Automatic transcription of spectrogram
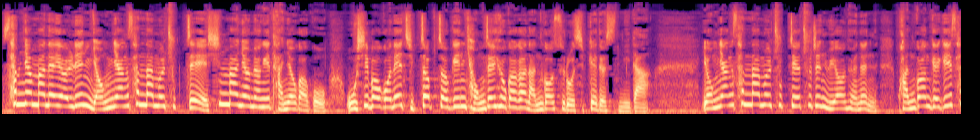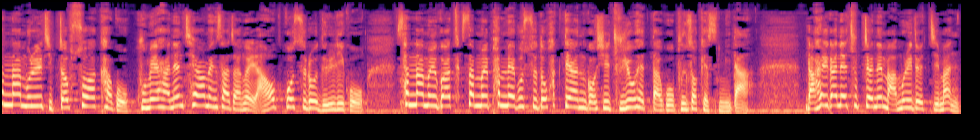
3년 만에 열린 영양 산나물 축제에 10만여 명이 다녀가고 50억 원의 직접적인 경제 효과가 난 것으로 집계됐습니다. 영양 산나물 축제 추진위원회는 관광객이 산나물을 직접 수확하고 구매하는 체험 행사장을 9곳으로 늘리고 산나물과 특산물 판매 부스도 확대한 것이 주요했다고 분석했습니다. 나흘간의 축제는 마무리됐지만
